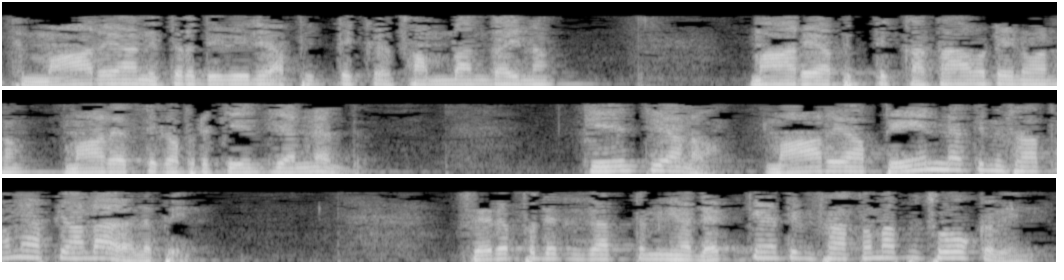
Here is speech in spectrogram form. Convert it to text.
ඉතින් මායя නිතර දෙවිලේ අපිත් එක්ක සම්බන්ධයි නම් මායя අපිත් එක්ක කතාවට එනවා නම් මායත් එක්ක අපිට කේන්තියක් නැද්ද? කේන්ති යනවා. මායя පේන්නේ නැති නිසා තමයි අපි අඬාවැළ පේන්නේ. සෙරප්පු දෙක ගත්ත මිනිහා දැක්කේ නැති නිසා තමයි අපි ශෝක වෙන්නේ.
